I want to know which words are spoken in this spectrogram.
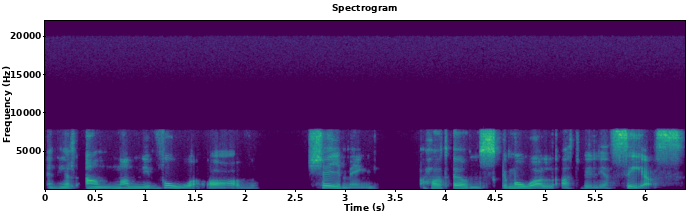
en helt annan nivå av shaming. Ha ett önskemål att vilja ses.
